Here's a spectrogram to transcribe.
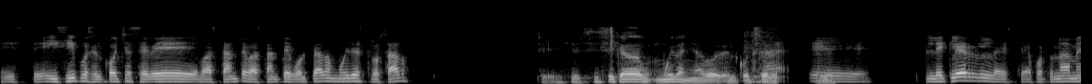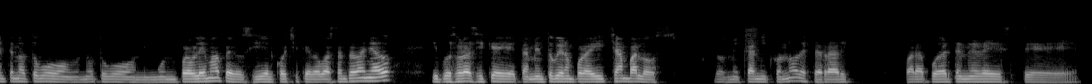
Este, y sí, pues el coche se ve bastante, bastante golpeado, muy destrozado. Sí, sí, sí, sí queda muy dañado el coche. Ajá, eh, Leclerc, este, afortunadamente no tuvo, no tuvo ningún problema, pero sí el coche quedó bastante dañado. Y pues ahora sí que también tuvieron por ahí chamba los, los mecánicos, ¿no? De Ferrari, para poder tener este,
